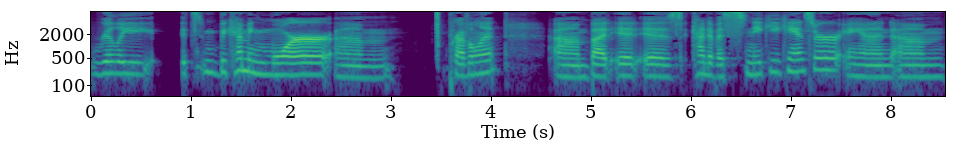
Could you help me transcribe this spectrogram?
really it's becoming more um, prevalent, um, but it is kind of a sneaky cancer and um,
